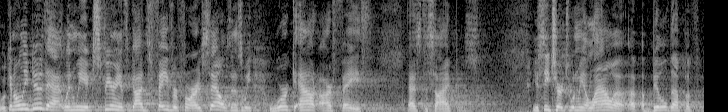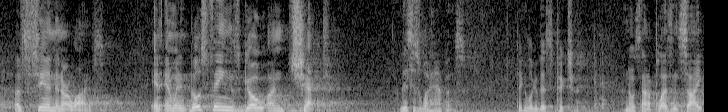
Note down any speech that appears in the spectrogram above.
We can only do that when we experience God's favor for ourselves and as we work out our faith as disciples. You see, church, when we allow a, a buildup of, of sin in our lives, and, and when those things go unchecked, this is what happens. Take a look at this picture. I know it's not a pleasant sight.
